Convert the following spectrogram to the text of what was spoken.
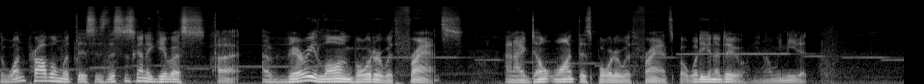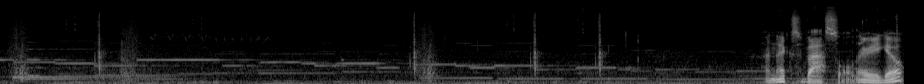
The one problem with this is this is going to give us a, a very long border with France. And I don't want this border with France, but what are you going to do? You know, we need it. A next vassal. There you go.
